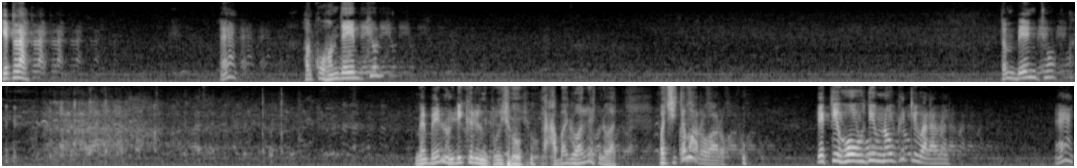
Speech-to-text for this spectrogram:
કેટલા? હે? હરકો સમજાય એમ કયો ને? તમે બેન છો? મેં બેનો દીકરીને પૂછ્યું આ બાજુ હાલે ને વાત? પછી તમારો વારો. એકથી હો સુધી નવ કેટલી વાર આવે? હે?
